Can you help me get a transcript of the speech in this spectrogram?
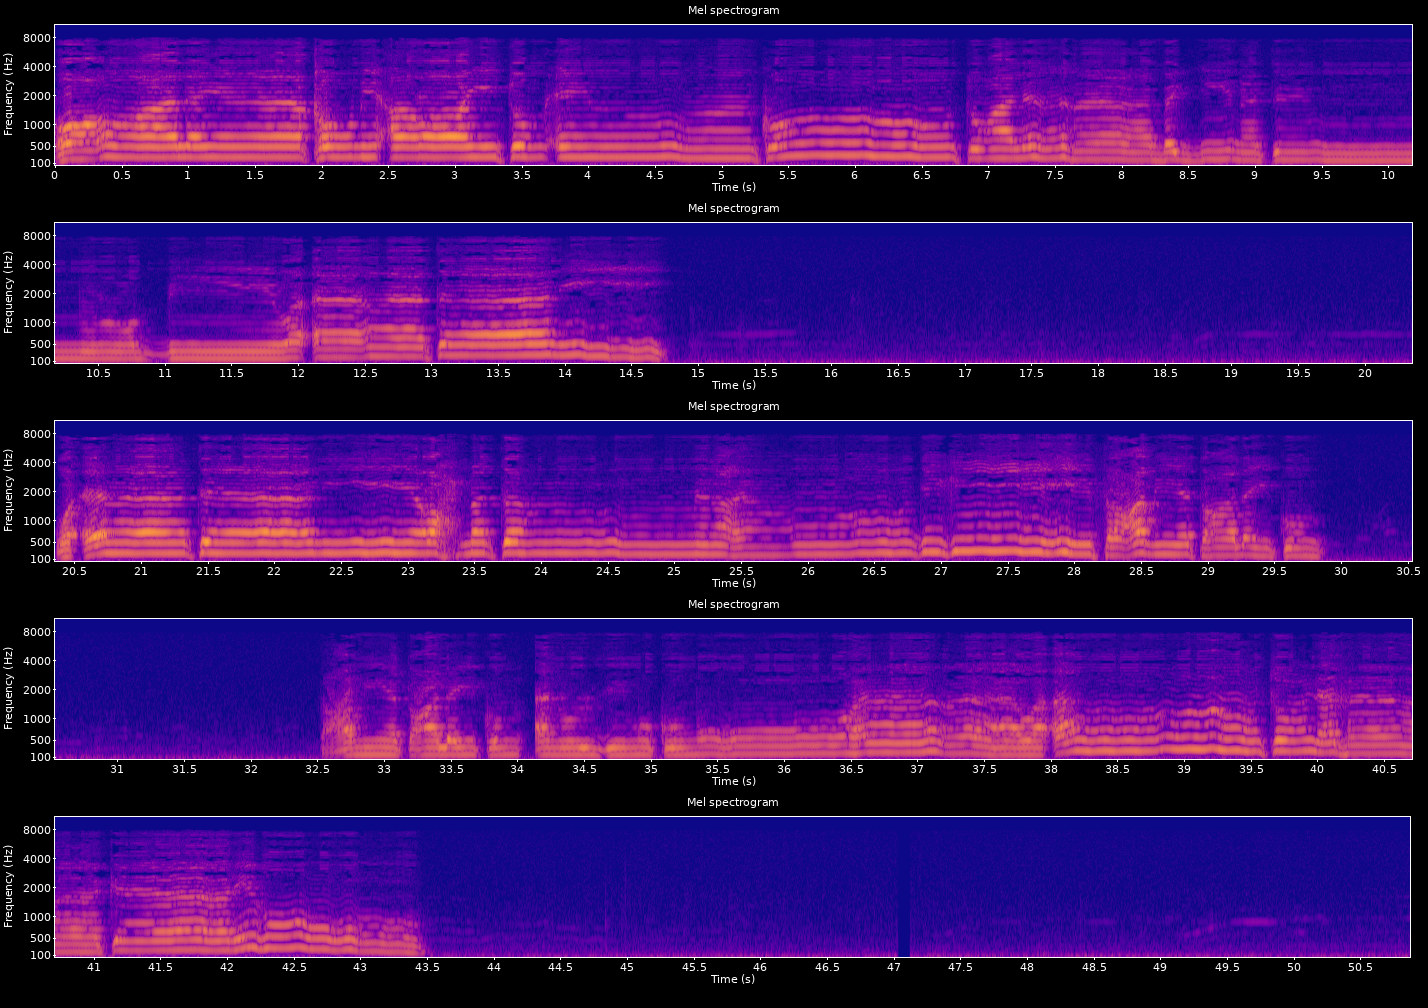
قال يا قوم أرأيتم إن كنت على بينة من ربي وآتاني وآتاني رحمة من عنده فعميت عليكم فعميت عليكم أنلزمكموها وأنتم لها كارهون.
